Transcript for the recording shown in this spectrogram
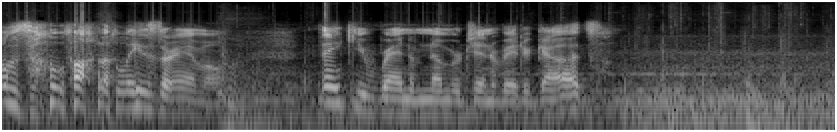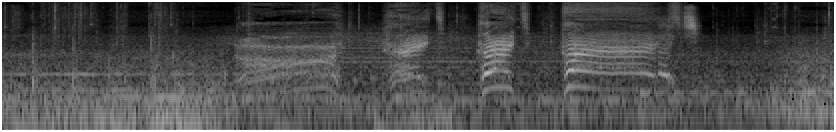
was a lot of laser ammo. Thank you, random number generator gods. Hate! Hate! Hate! Ah,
